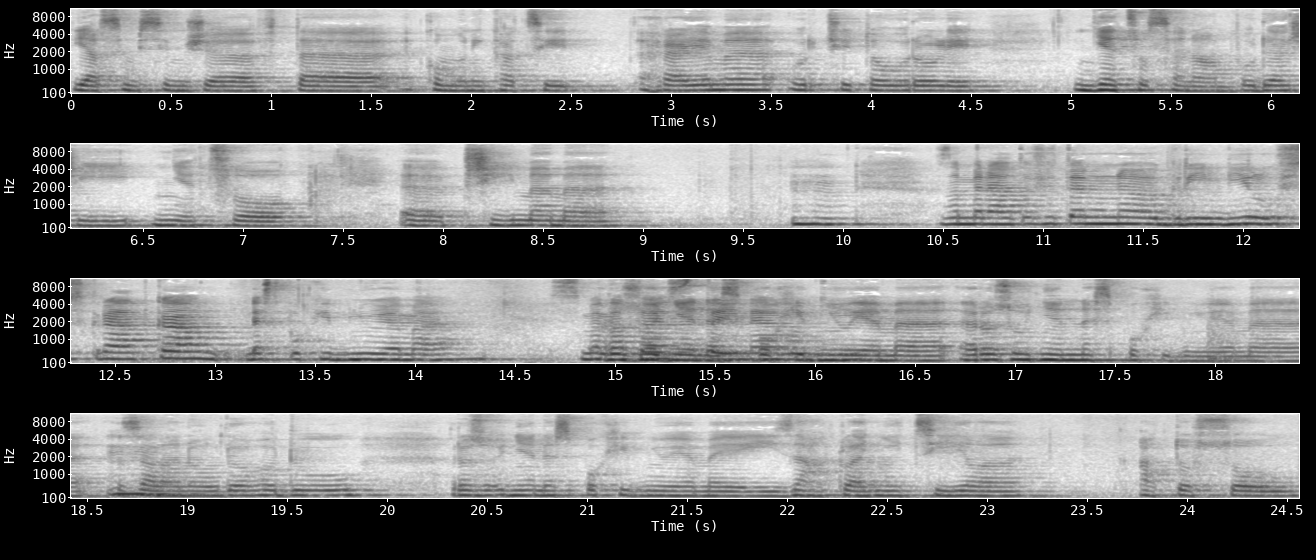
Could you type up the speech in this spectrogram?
já si myslím, že v té komunikaci hrajeme určitou roli, něco se nám podaří, něco e, přijmeme. Mm-hmm. Znamená to, že ten Green Deal už zkrátka nespochybňujeme, jsme rozhodně nespochybňujeme, rozhodně nespochybňujeme mm. zelenou dohodu, rozhodně nespochybňujeme její základní cíle a to jsou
